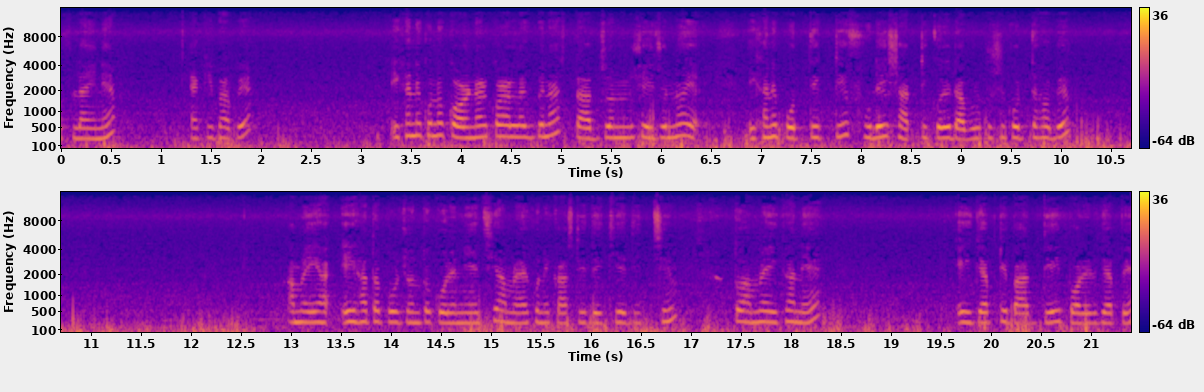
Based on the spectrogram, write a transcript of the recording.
অফলাইনে একইভাবে। এখানে কোনো কর্নার করা লাগবে না, তার জন্য, সেই জন্য এখানে প্রত্যেকটি ফুলেই সাতটি করে ডাবল কুশি করতে হবে। আমরা এই হাতা পর্যন্ত করে নিয়েছি, আমরা এখন এই কাজটি দেখিয়ে দিচ্ছি। তো আমরা এখানে এই গ্যাপটি বাদ দিয়ে পরের গ্যাপে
